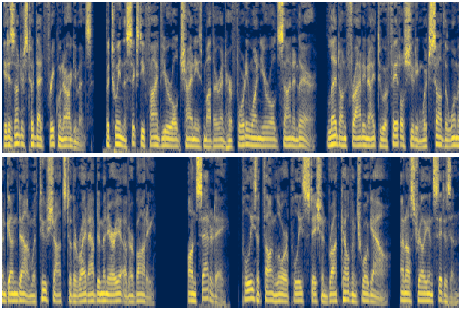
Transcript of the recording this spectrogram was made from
It is understood that frequent arguments, between the 65-year-old Chinese mother and her 41-year-old son and heir, led on Friday night to a fatal shooting which saw the woman gunned down with two shots to the right abdomen area of her body. On Saturday, police at Thong Lor police station brought Kelvin Shuo Gao, an Australian citizen,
